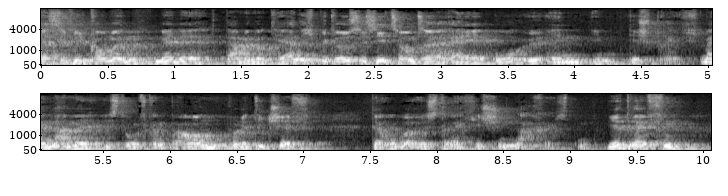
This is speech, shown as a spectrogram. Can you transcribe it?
Herzlich willkommen, meine Damen und Herren. Ich begrüße Sie zu unserer Reihe OÖN im Gespräch. Mein Name ist Wolfgang Braun, Politikchef der oberösterreichischen Nachrichten. Wir treffen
